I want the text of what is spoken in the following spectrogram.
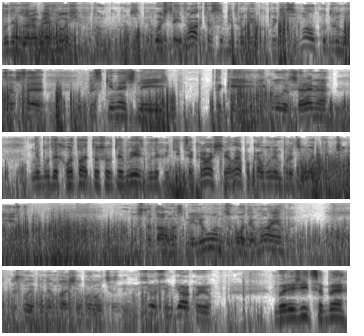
Будемо заробляти гроші, потім купимо собі. Хочеться і трактор собі другий купити, і сівалку другу. Це все безкінечний такий ніколи все время не буде хватати того, що в тебе є, буде хотітися краще, але поки будемо працювати тим, чим є. Густота у нас мільйон, сходи маємо. Весною будемо далі боротися з ними. Все, всім дякую. Бережіть себе,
